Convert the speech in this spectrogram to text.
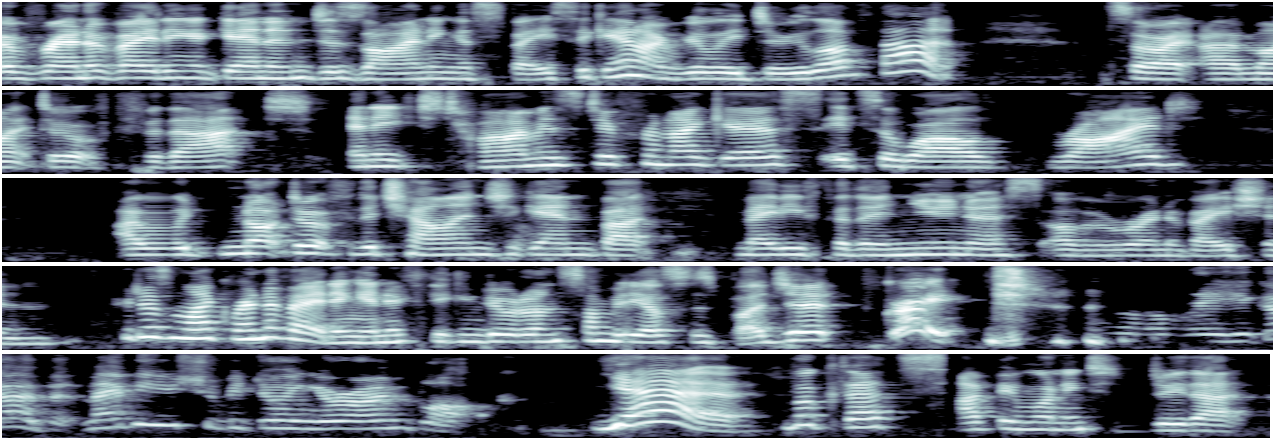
of renovating again and designing a space again. I really do love that. So I, I might do it for that. And each time is different, I guess. It's a wild ride. I would not do it for the challenge again, but maybe for the newness of a renovation. Who doesn't like renovating? And if you can do it on somebody else's budget, great. well, there you go. But maybe you should be doing your own block. Yeah. Look, that's, I've been wanting to do that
